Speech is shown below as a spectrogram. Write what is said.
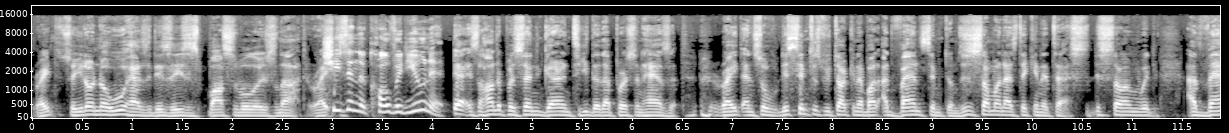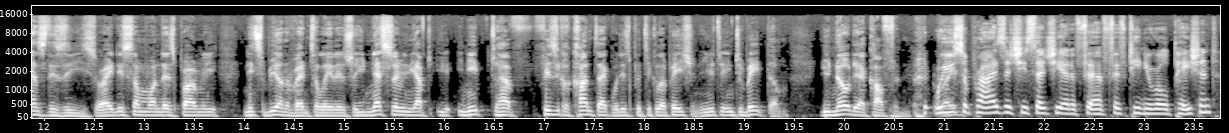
right? So you don't know who has the disease, it's possible or it's not, right? She's in the COVID unit. Yeah, it's 100% guaranteed that that person has it, right? And so these symptoms we're talking about, advanced symptoms. This is someone that's taking a test. This is someone with advanced disease, right? This is someone that's probably needs to be on a ventilator. So you necessarily have to, you, you need to have physical contact with this particular patient. You need to intubate them. You know they're coughing. Were you surprised that she said she had a 15 year old patient?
